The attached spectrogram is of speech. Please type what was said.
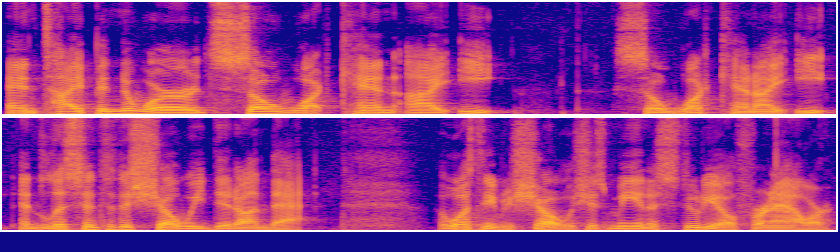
and type in the words, So what can I eat? So what can I eat? And listen to the show we did on that. It wasn't even a show, it was just me in a studio for an hour.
